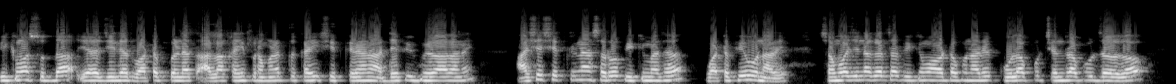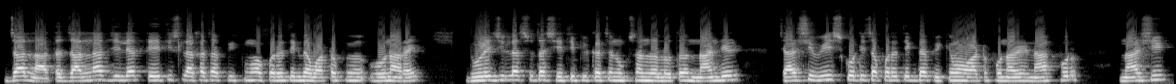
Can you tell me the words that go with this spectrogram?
पीक विमा सुद्धा या जिल्ह्यात वाटप करण्यात आला. काही प्रमाणात तर काही शेतकऱ्यांना अद्याप मिळाला नाही. अशा शेतकऱ्यांना सर्व पीक विम्याचा वाटप हे होणार आहे. संभाजीनगरचा पीक विमा वाटप होणार आहे. कोल्हापूर चंद्रापूर जळगाव जालना. तर जालना जिल्ह्यात तेहतीस लाखाचा पीक विमा परत एकदा वाटप होणार आहे. धुळे जिल्ह्यात सुद्धा शेती पिकाचं नुकसान झालं होतं. नांदेड चारशे वीस कोटीचा परत एकदा पीक विमा वाटप होणार आहे. नागपूर नाशिक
